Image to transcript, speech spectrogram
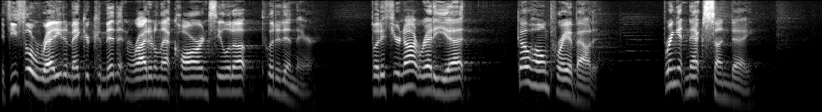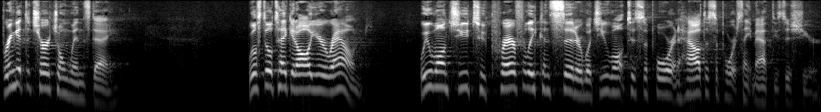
If you feel ready to make your commitment and write it on that card and seal it up, put it in there. But if you're not ready yet, go home, pray about it. Bring it next Sunday. Bring it to church on Wednesday. We'll still take it all year round. We want you to prayerfully consider what you want to support and how to support St. Matthew's this year.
